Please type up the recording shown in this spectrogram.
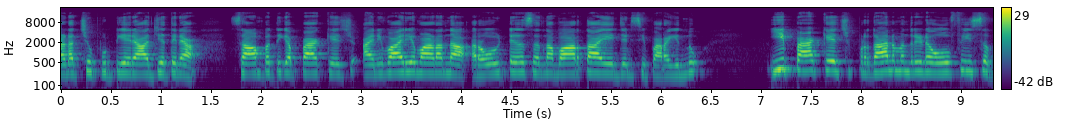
അടച്ചുപൂട്ടിയ രാജ്യത്തിന് സാമ്പത്തിക പാക്കേജ് അനിവാര്യമാണെന്ന് റോയിട്ടേഴ്സ് എന്ന വാർത്താ ഏജൻസി പറയുന്നു. ഈ പാക്കേജ് പ്രധാനമന്ത്രിയുടെ ഓഫീസും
